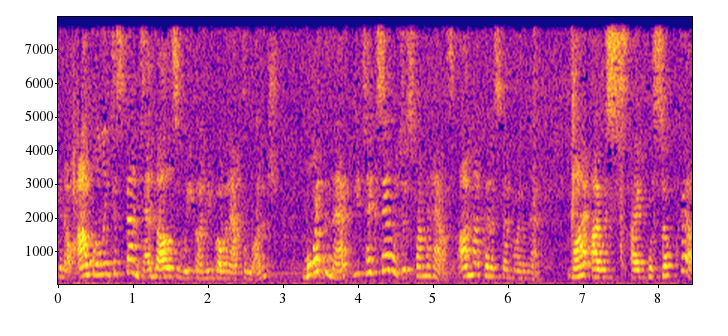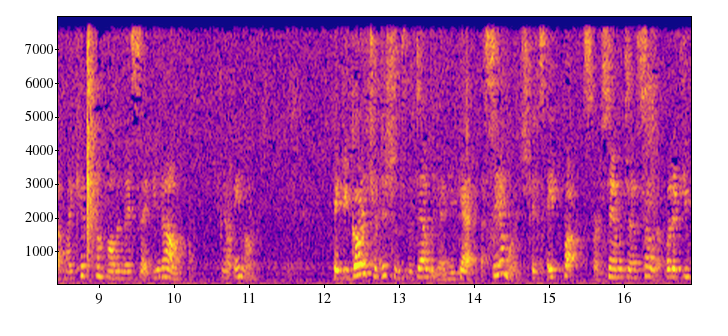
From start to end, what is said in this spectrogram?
You know, I'm willing to spend ten dollars a week on you going out to lunch. More than that, you take sandwiches from the house. I'm not going to spend more than that. My, I was, I was so proud. My kids come home and they say, you know, you know, Ema, if you go to Traditions, the deli, and you get a sandwich, it's eight bucks for a sandwich and a soda. But if you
